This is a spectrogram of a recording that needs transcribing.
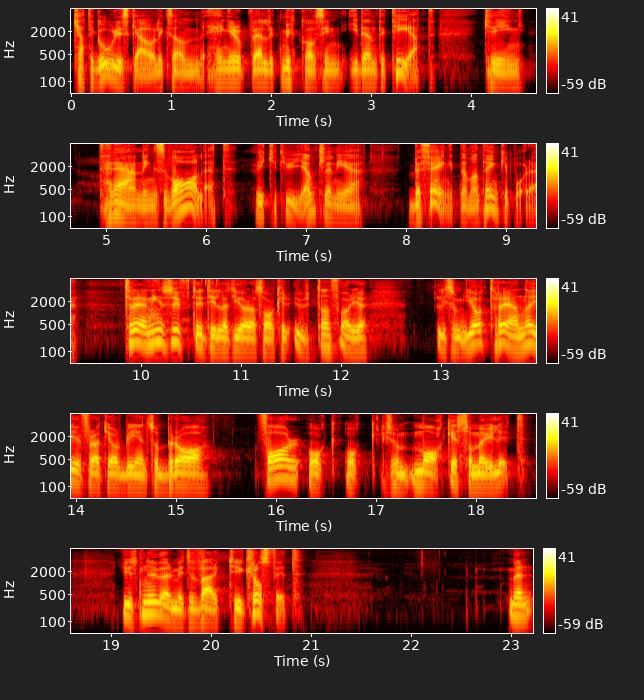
kategoriska och liksom hänger upp väldigt mycket av sin identitet kring träningsvalet. Vilket ju egentligen är befängt när man tänker på det. Träning syftar till att göra saker utanför. Jag, liksom, jag tränar ju för att jag blir en så bra far och, och liksom make som möjligt. Just nu är mitt verktyg crossfit. Men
